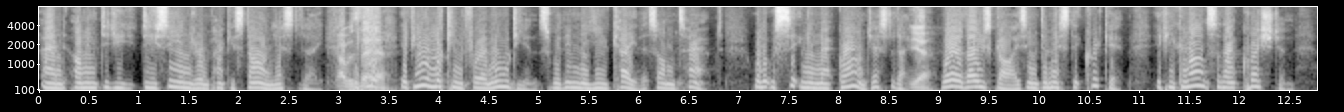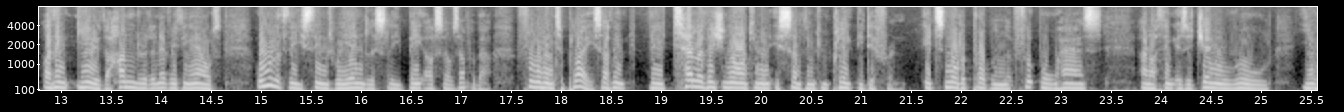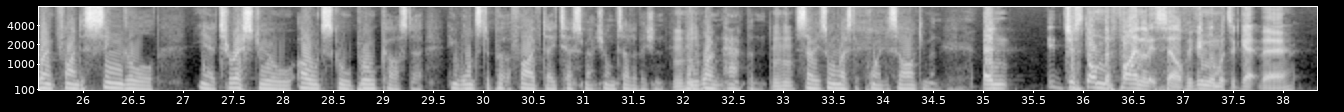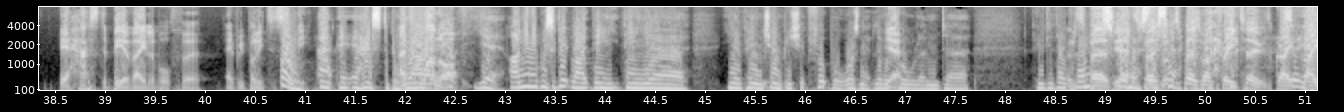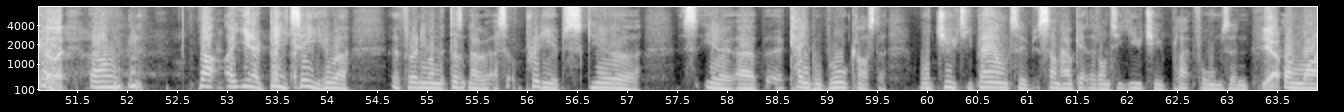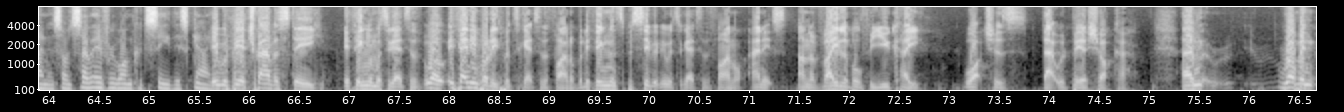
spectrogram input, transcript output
And I mean, did you did you see India and Pakistan yesterday? I was if you're- there. if you're looking for an audience within the UK that's untapped, well, it was sitting in that ground yesterday. Yeah. Where are those guys in domestic cricket? If you can answer that question, I think you, the hundred, and everything else, all of these things we endlessly beat ourselves up about fall into place. I think the television argument is something completely different. It's not a problem that football has, and I think as a general rule, you won't find a single. You know, terrestrial old school broadcaster who wants to put a five day test match on television. It won't happen. So it's almost a pointless argument. And just on the final itself, if England were to get there, it has to be available for everybody to Oh, see. uh, it it has to be. As a Well, one-off. uh, yeah, I mean, it was a bit like the the uh, European Championship football, wasn't it? Liverpool and uh, who did they And play? Spurs, yeah, Spurs, that's it. Spurs won three two. It's a great, So, great yeah, night. Um, but uh, you know, BT, who are uh, for anyone that doesn't know, a sort of pretty obscure, you know, uh, uh, cable broadcaster, were duty bound to somehow get that onto YouTube platforms and Yeah. online and so on, so everyone could see this game. It would be a travesty if England were to get to the well, if anybody were to get to the final, but if England specifically were to get to the final and it's unavailable for UK watchers, that would be a shocker. Um, Robin,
